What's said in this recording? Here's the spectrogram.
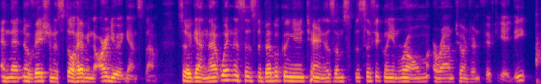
and that Novatian is still having to argue against them. So again, that witnesses to biblical Unitarianism, specifically in Rome around 250 AD.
